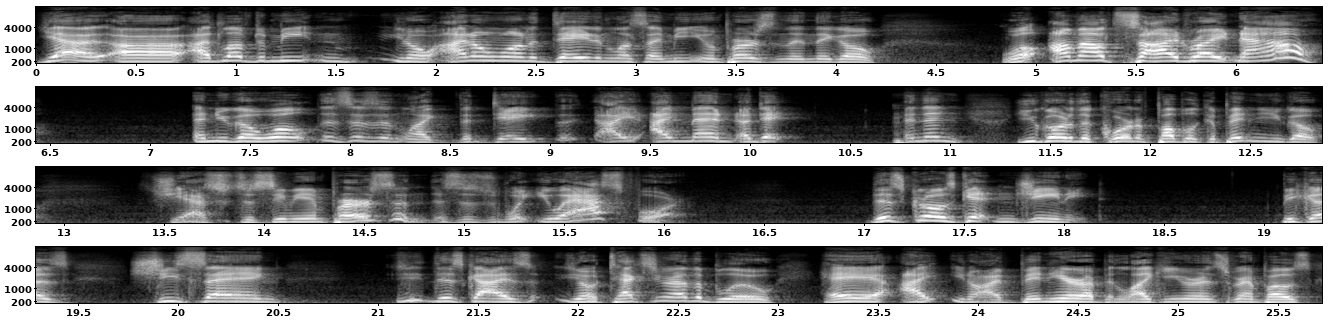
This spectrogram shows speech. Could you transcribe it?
yeah, uh, I'd love to meet, and, you know, I don't want to date unless I meet you in person. Then they go, well, I'm outside right now. And you go, well, this isn't like the date. I, I meant a date. And then you go to the court of public opinion. You go, she asked to see me in person. This is what you asked for. This girl's getting genied because she's saying this guy's you know texting her out of the blue hey i you know i've been here i've been liking your instagram posts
